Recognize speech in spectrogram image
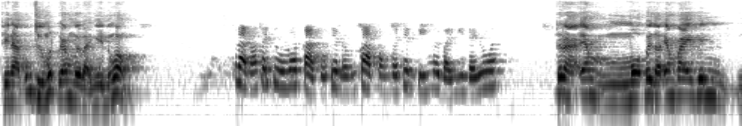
thì là cũng trừ mất của em 17 nghìn đúng không? Tức là nó sẽ trừ luôn cả số tiền ứng cả cộng cái tiền phí 17 nghìn đấy luôn. Tức là em một bây giờ em vay bên ừ,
